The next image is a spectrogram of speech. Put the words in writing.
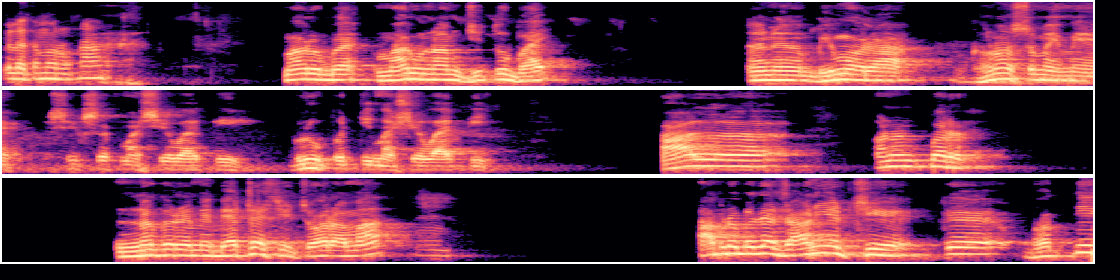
પહેલાં તમારું નામ. મારું ભાઈ મારું નામ જીતુભાઈ અને ભીમોરા ઘણો સમય મેં શિક્ષકમાં સેવા આપી ગૃહપતિમાં સેવા આપી. હાલ અનંત પર નગરે મેં બેઠા છીએ ચોરામાં. આપણે બધા જાણીએ જ છીએ કે ભક્તિ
